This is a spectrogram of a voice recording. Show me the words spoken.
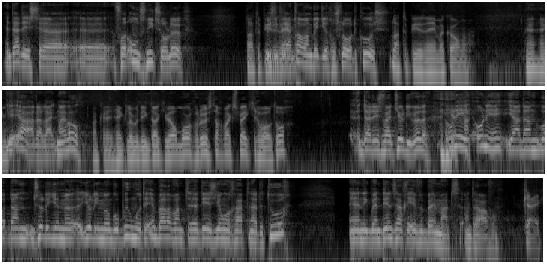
En dat is eh, eh, voor ons niet zo leuk. Laat de Dus je krijgt toch een beetje een gesloten koers. laat de Pyreneeën maar komen. Hè, Henk? Ja, dat lijkt mij wel. Oké, Henk Lubberding, dankjewel. Morgen rustig, maar ik spreek je gewoon, toch? Eh, Dat is wat jullie willen. Oh nee, oh nee ja, dan, dan zullen je me, jullie mijn mobiel moeten inbellen... want eh, deze jongen gaat naar de Tour. En ik ben dinsdag even bij Matt aan tafel. Kijk.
